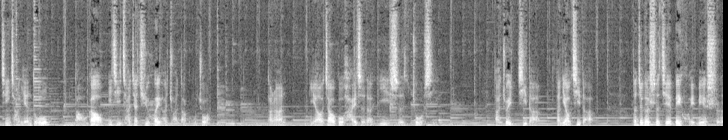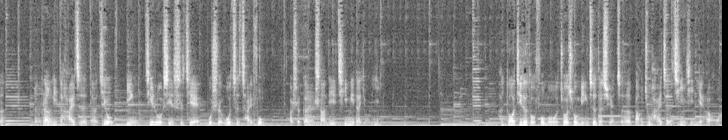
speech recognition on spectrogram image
经常研读、祷告以及参加聚会和传道工作。当然，你要照顾孩子的衣食住行，但最记得。但要记得，当这个世界被毁灭时，能让你的孩子得救并进入新世界，不是物质财富，而是跟上帝亲密的友谊。很多基督徒父母做出明智的选择，帮助孩子亲近耶和华。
